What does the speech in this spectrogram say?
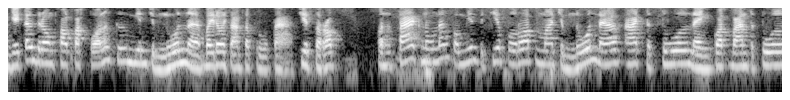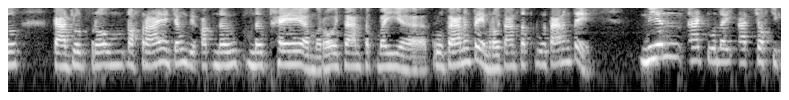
និយាយទៅរងផលប៉ះពាល់ហ្នឹងគឺមានចំនួន330គ្រួសារជាសរុបប៉ុន្តែក្នុងហ្នឹងក៏មានប្រជាពលរដ្ឋមួយចំនួនដែលអាចទទួលដែលគាត់បានទទួលការយល់ព្រមដោះស្រាយអញ្ចឹងវាអត់នៅនៅថេ133គ្រួសារហ្នឹងទេ130គ្រួសារហ្នឹងទេ មានអាចតួលេខអាចចុះជាង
